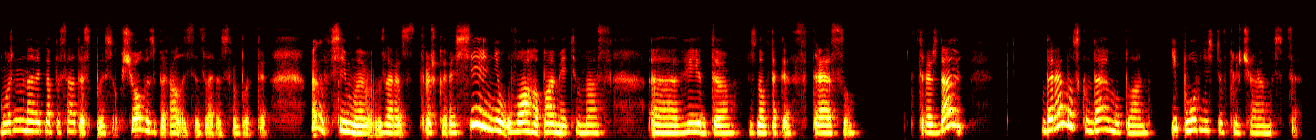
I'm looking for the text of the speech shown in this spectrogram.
Можна навіть написати список, що ви збиралися зараз робити. Так, всі ми зараз трошки розсіяні, увага, пам'ять у нас е, від знов таки стресу страждають. Беремо, складаємо план і повністю включаємось в це.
